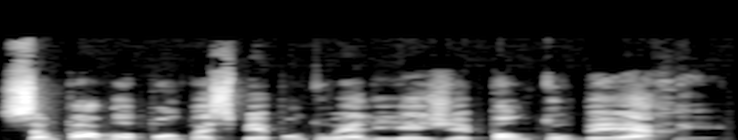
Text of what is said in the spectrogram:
Sãopaulo.sp.leg.br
